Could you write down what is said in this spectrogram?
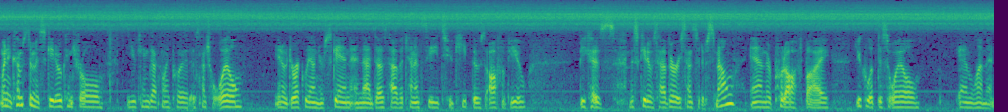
When it comes to mosquito control, you can definitely put essential oil, you know, directly on your skin, and that does have a tendency to keep those off of you because mosquitoes have very sensitive smell and they're put off by eucalyptus oil and lemon.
